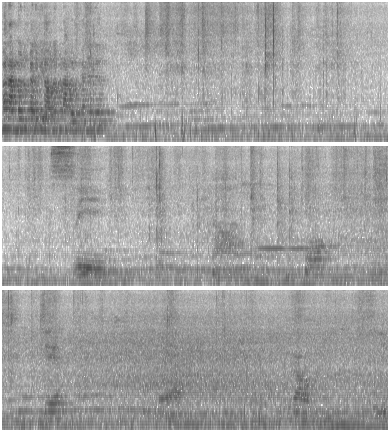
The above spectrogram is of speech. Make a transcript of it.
มานำเบิ้งนำกันได้อพี่น้องแล้วมานำเบิ้งนำกันได้อเด้อสี่ห้าหกเจ็ดแปดเก้าสิบ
